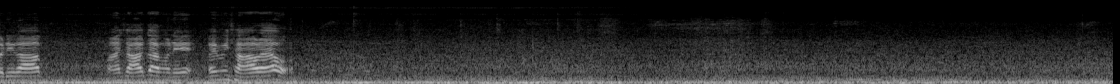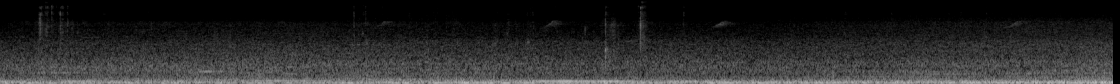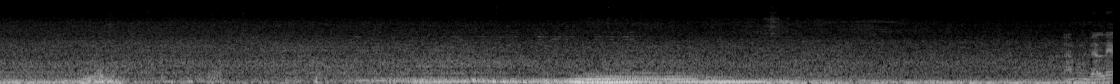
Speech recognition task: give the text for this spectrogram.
สวัสดีครับ มาเช้าจังวันนี้ไม่ไม่เช้าแล้ว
